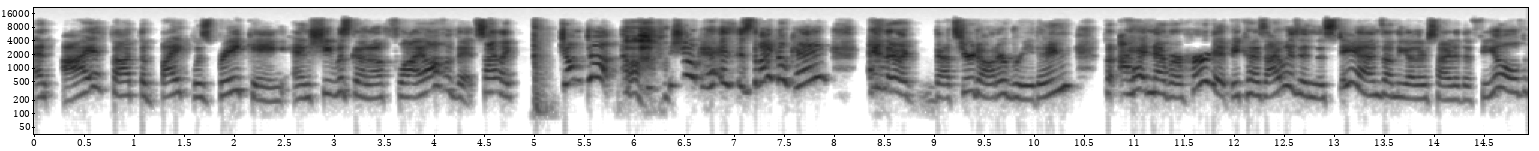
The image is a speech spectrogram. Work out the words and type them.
and I thought the bike was breaking and she was going to fly off of it. So I like jumped up. Oh. Is she okay? Is, is, the bike okay? And they're like, that's your daughter breathing. But I had never heard it because I was in the stands on the other side of the field.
